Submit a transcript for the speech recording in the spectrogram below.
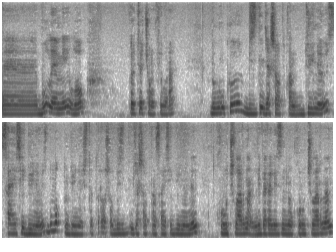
Э, бул эми лок өтө чоң фигура. Бүгүнкү биздин жашап аткан дүйнөбүз саясий дүйнөбүз бул локтун дүйнөсү да туура. Ошол биз жашап аткан саясий дүйнөнүн куруучуларынан либерализмдин куруучуларынан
